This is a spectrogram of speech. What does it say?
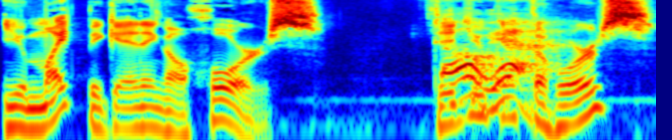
you might be getting a horse. Did oh, you get yeah. the horse?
